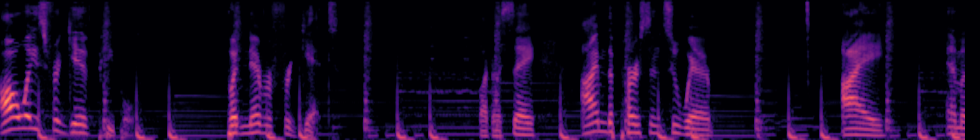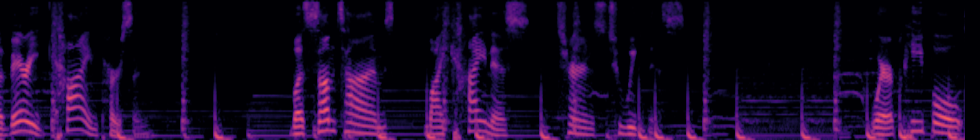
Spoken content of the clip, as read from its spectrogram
always forgive people, but never forget. Like I say, I'm the person to where I am a very kind person, but sometimes my kindness turns to weakness where people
